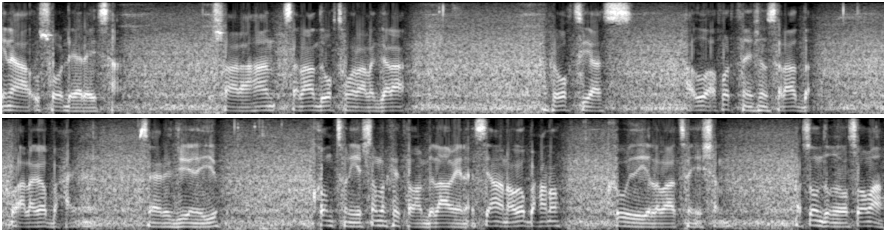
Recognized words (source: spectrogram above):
inaad u soo dheeraysaan tusaale ahaan salaada waqti horaa la galaa. Marka waqtigaas aduu afartan shan salaada waa laga baxay. Saan rajeynayo konton iyo shan markay tabaan bilaabayna si aan oga baxno kowda iyo labaatan iyo shan. Waa soon daqiiqo soo maa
